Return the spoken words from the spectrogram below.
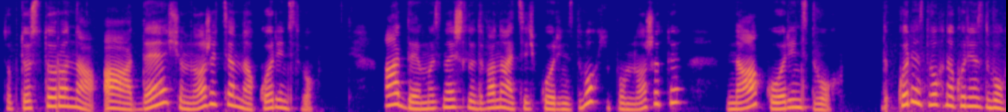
Тобто сторона АД, що множиться на корінь з 2. АД ми знайшли 12 корінь з 2 і помножити на корінь з 2. Корінь з 2 на корінь з 2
